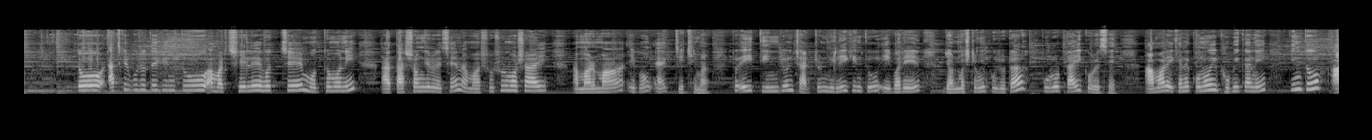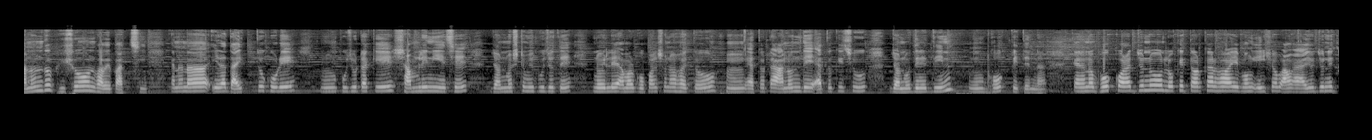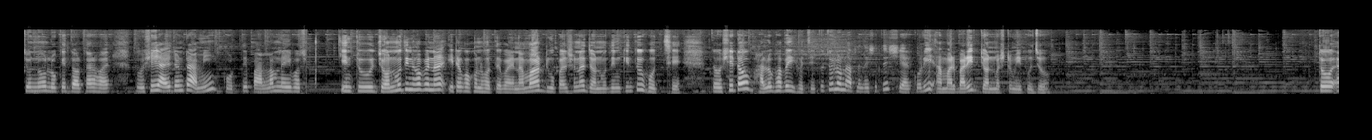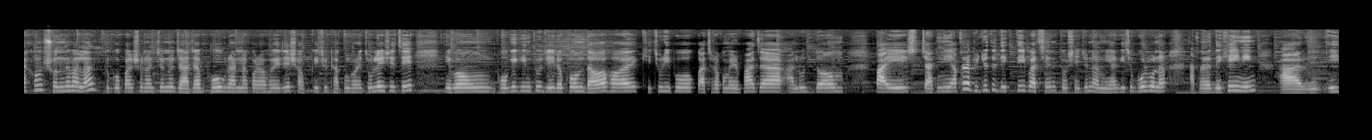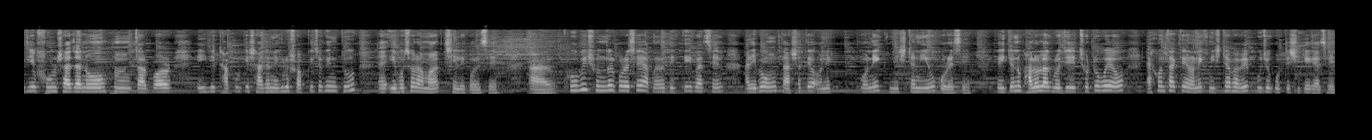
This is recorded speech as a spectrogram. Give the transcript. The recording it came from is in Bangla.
তো আজকের পুজোতে কিন্তু আমার ছেলে হচ্ছে মধ্যমণি, আর তার সঙ্গে রয়েছেন আমার শ্বশুরমশাই, আমার মা এবং এক জেঠিমা। তো এই তিনজন, চারজন মিলেই কিন্তু এবারের জন্মাষ্টমী পুজোটা পুরোটাই করেছে। আমার এখানে কোনোই ভূমিকা নেই, কিন্তু আনন্দ ভীষণভাবে পাচ্ছি। কেননা এরা দায়িত্ব করে পুজোটাকে সামলে নিয়েছে জন্মাষ্টমী পুজোতে। নইলে আমার গোপাল সোনা হয়তো এতটা আনন্দে এত কিছু জন্মদিনের দিন ভোগ পেতেন না। কেননা ভোগ করার জন্য লোকের দরকার হয় এবং এই সব আয়োজনের জন্য লোকের দরকার হয়। তো সেই আয়োজনটা আমি করতে পারলাম না এই বছর। কিন্তু জন্মদিন হবে না, এটা কখনো হতে পারে না। আমার গোপাল জন্মদিন কিন্তু হচ্ছে। তো সেটাও ভালোভাবেই হচ্ছে। তো চলুন আপনাদের সাথে শেয়ার করি আমার বাড়ির জন্মাষ্টমী পুজো। তো এখন সন্ধেবেলা, তো গোপাল সোনার জন্য যা যা ভোগ রান্না করা হয়েছে সব কিছু ঠাকুর ঘরে চলে এসেছে এবং ভোগে কিন্তু যেই রকম দেওয়া হয়, খিচুড়ি ভোগ, পাঁচ রকমের ভাজা, আলুর দম, পায়েস, চাটনি, আপনারা ভিডিওতে দেখতেই পাচ্ছেন, তো সেই জন্য আমি আর কিছু বলব না, আপনারা দেখেই নিন। আর এই যে ফুল সাজানো তারপর এই যে ঠাকুরকে সাজানো, এগুলো সব কিছু কিন্তু এবছর আমার ছেলে করেছে। আর খুবই সুন্দর করেছে, আপনারা দেখতেই পাচ্ছেন। আর এবং তার সাথে অনেক অনেক নিষ্ঠা নিয়েও করেছে। তো এই জন্য ভালো লাগল যে ছোট হয়েও এখন থাকতে অনেক নিষ্ঠাভাবে পুজো করতে শিখে গেছে।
